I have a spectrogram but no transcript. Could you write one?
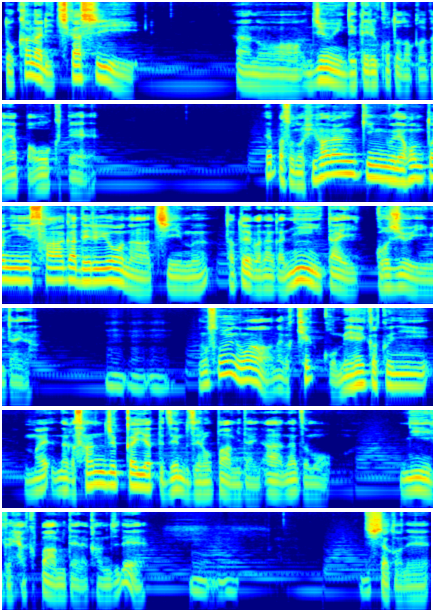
とかなり近しいあの順位出てることとかがやっぱ多くてやっぱその FIFA ランキングで本当に差が出るようなチーム例えばなんか2位対50位みたいな、うんうんうん、そういうのはなんか結構明確になんか30回やって全部0%みたいなあなんつうもう2位が100%みたいな感じで、うんうん、でしたかね。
